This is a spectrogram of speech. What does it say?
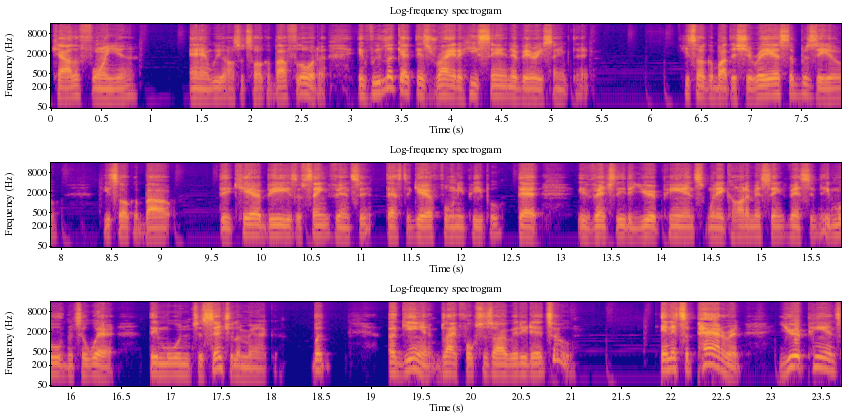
California, and we also talk about Florida. If we look at this writer, he's saying the very same thing. He talk about the Sherayas of Brazil. He talk about the Caribbees of St. Vincent. That's the Garifuni people that eventually the Europeans, when they caught them in St. Vincent, they moved them to where? They moved them to Central America. But again, black folks is already there too. And it's a pattern. Europeans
